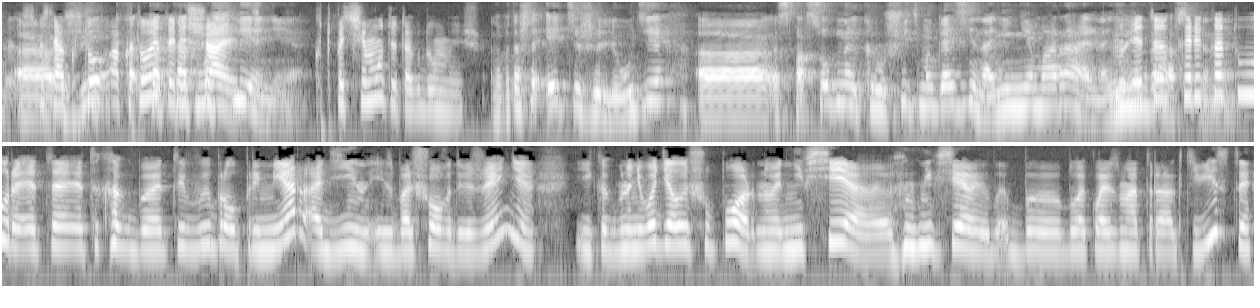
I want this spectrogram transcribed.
э, а жизнь, кто, а кто как, это как решает? Мышление. Почему ты так думаешь? Ну, потому что эти же люди э, способны крушить магазин, они не моральны, они ну, не это карикатура, это, это как бы ты выбрал пример один из большого движения, и как бы на него делаешь упор, но не все, не все Black Lives Matter активисты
